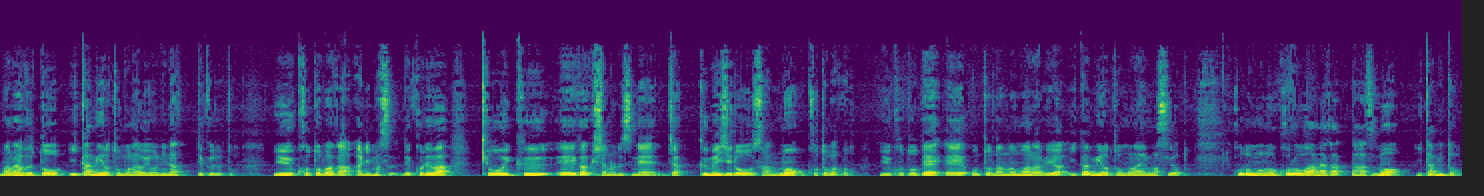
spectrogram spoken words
学ぶと痛みを伴うようになってくるという言葉があります。で、これは教育学者のですね、ジャック・メジローさんの言葉ということで、えー、大人の学びは痛みを伴いますよと。子供の頃はなかったはずの痛みと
